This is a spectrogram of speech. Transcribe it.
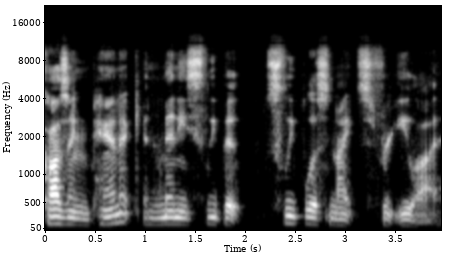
causing panic and many sleep- sleepless nights for Eli.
